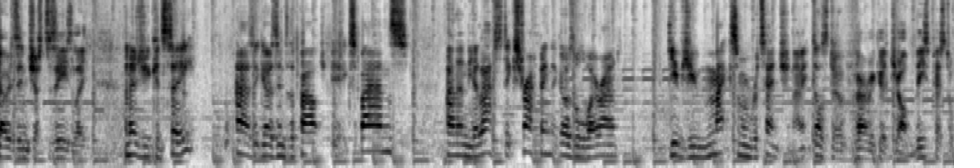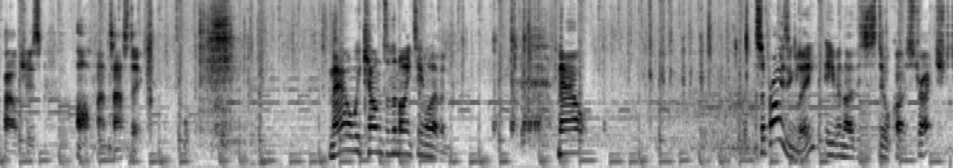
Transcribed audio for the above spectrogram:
goes in just as easily. And as you can see, as it goes into the pouch, it expands, and then the elastic strapping that goes all the way around gives you maximum retention and it does do a very good job. These pistol pouches are fantastic. Now we come to the 1911. Now, surprisingly, even though this is still quite stretched,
